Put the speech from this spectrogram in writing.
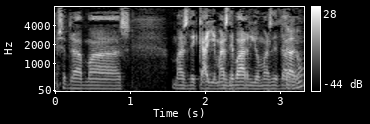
Ese trap más más de calle, más de barrio, más de tal, Claro. ¿no?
